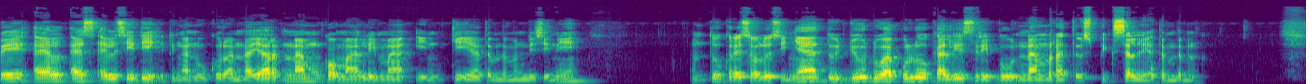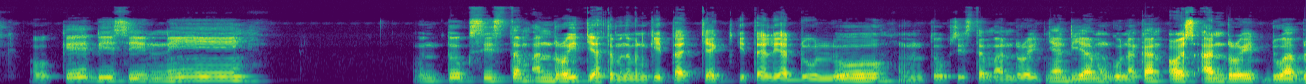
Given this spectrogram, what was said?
PLS LCD dengan ukuran layar 6,5 inci ya teman-teman di sini. Untuk resolusinya 720 kali 1600 pixel ya teman-teman. Oke, di sini untuk sistem Android ya teman-teman kita cek, kita lihat dulu untuk sistem Androidnya dia menggunakan OS Android 12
